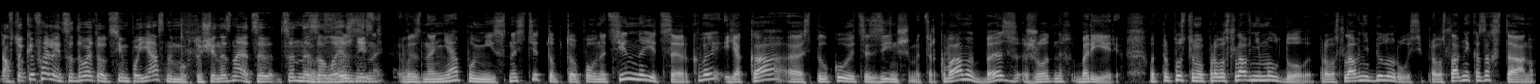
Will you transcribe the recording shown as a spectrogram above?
Автокефалія, це давайте от всім пояснимо, хто ще не знає, це, це незалежність. Визна- визнання помісності, тобто повноцінної церкви, яка спілкується з іншими церквами без жодних бар'єрів. От, припустимо, православні Молдови, православні Білорусі, православні Казахстану,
